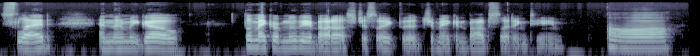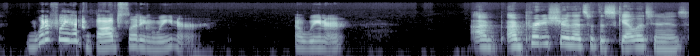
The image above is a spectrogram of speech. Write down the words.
sled, and then we go. They'll make a movie about us, just like the Jamaican bobsledding team. Aw. What if we had a bobsledding wiener? A wiener. I'm I'm pretty sure that's what the skeleton is.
